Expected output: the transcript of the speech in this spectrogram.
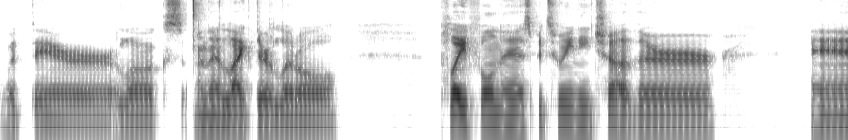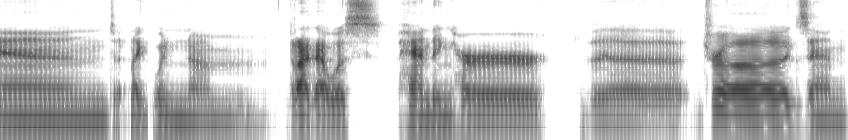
with their looks, and I like their little playfulness between each other. And like when um, Raga was handing her the drugs and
